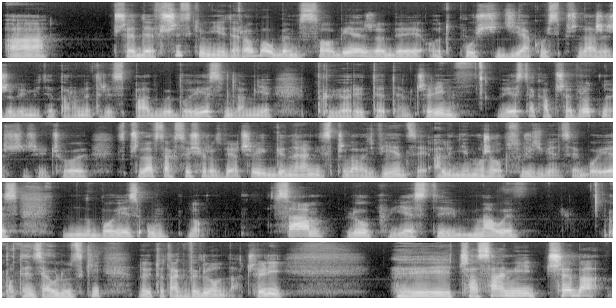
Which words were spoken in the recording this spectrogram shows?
a przede wszystkim nie darowałbym sobie, żeby odpuścić jakąś sprzedaży, żeby mi te parametry spadły, bo jest dla mnie priorytetem. Czyli no jest taka przewrotność, czyli człowiek, sprzedawca chce się rozwijać, czyli generalnie sprzedawać więcej, ale nie może obsłużyć więcej, bo jest, no bo jest no, sam lub jest mały potencjał ludzki, no i to tak wygląda. Czyli yy, czasami trzeba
